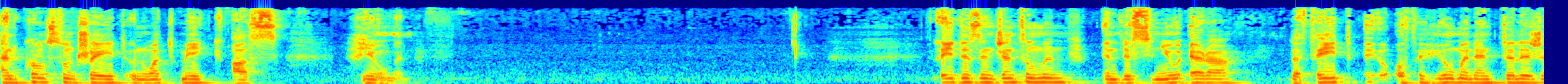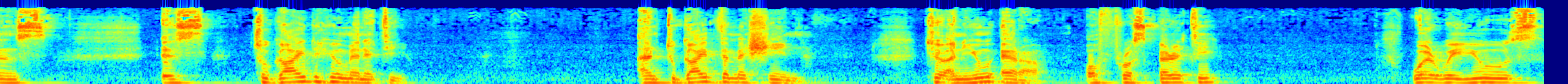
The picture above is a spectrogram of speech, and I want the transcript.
and concentrate on what makes us human. Ladies and gentlemen, in this new era, the fate of human intelligence is to guide humanity and to guide the machine to a new era of prosperity where we use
